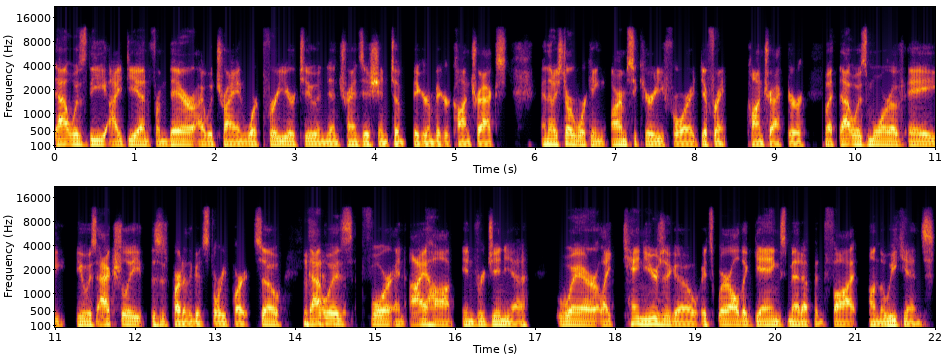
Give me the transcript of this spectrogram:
that was the idea. And from there, I would try and work for a year or two and then transition to bigger and bigger contracts. And then I started working armed security for a different contractor. But that was more of a, it was actually, this is part of the good story part. So that was for an IHOP in Virginia where like 10 years ago it's where all the gangs met up and fought on the weekends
